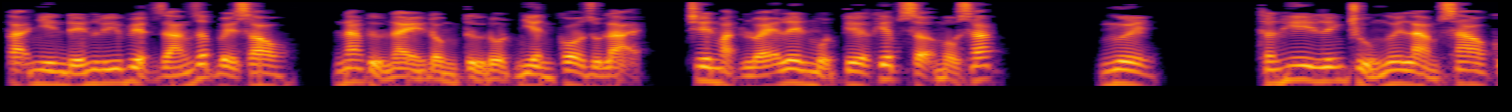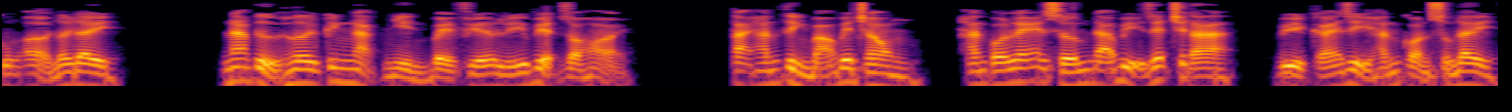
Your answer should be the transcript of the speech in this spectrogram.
Tại nhìn đến lý việt dáng dấp về sau, nam tử này đồng tử đột nhiên co rụt lại, trên mặt lóe lên một tia khiếp sợ màu sắc. Ngươi thần hy lĩnh chủ ngươi làm sao cũng ở nơi đây? Nam tử hơi kinh ngạc nhìn về phía lý việt dò hỏi. Tại hắn tình báo bên trong, hắn có lẽ sớm đã bị giết chết à vì cái gì hắn còn sống đây?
